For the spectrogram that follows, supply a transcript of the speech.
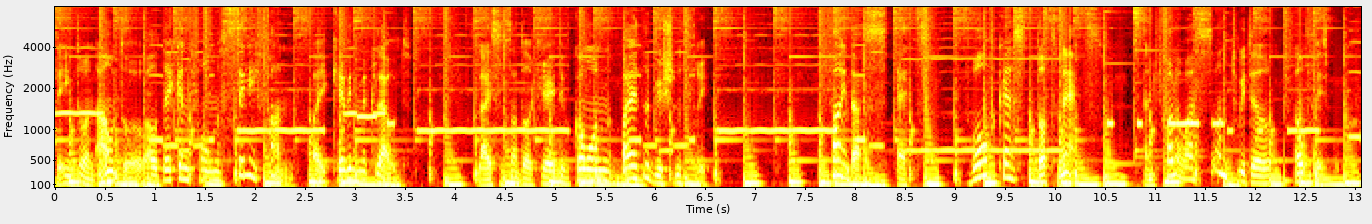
The intro and outro are taken from Silly Fun by Kevin MacLeod, Licensed under Creative Commons by Attribution 3. Find us at dwarfcast.net and follow us on Twitter or Facebook.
